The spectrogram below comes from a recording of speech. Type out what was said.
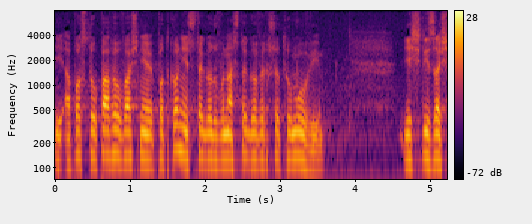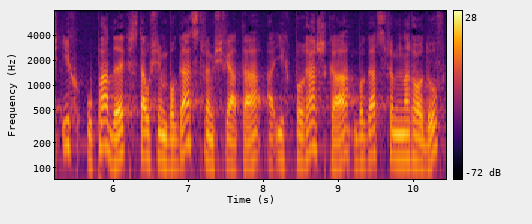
I apostoł Paweł właśnie pod koniec tego dwunastego wersetu mówi Jeśli zaś ich upadek stał się bogactwem świata, a ich porażka bogactwem narodów,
